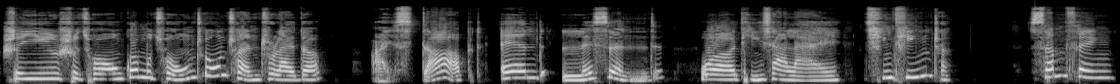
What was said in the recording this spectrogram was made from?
声音是从灌木丛中传出来的。I stopped and listened。我停下来倾听着。Something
